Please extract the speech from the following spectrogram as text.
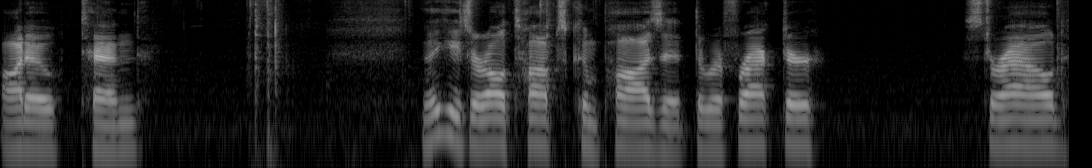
auto 10. I think these are all Topps composite. The Refractor, Stroud,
